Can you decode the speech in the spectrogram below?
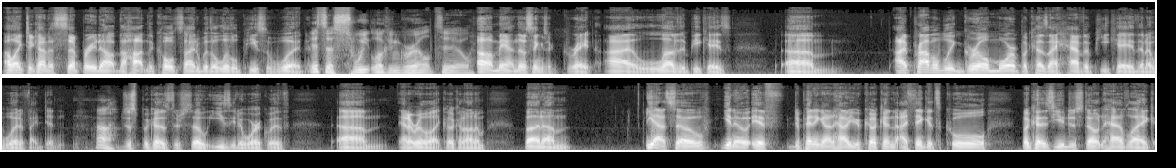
I like to kind of separate out the hot and the cold side with a little piece of wood. It's a sweet looking grill too. Oh man, those things are great. I love the PKs. Um, I probably grill more because I have a PK than I would if I didn't. Huh. Just because they're so easy to work with, um, and I really like cooking on them. But um, yeah, so you know, if depending on how you're cooking, I think it's cool because you just don't have like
